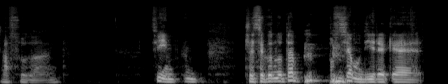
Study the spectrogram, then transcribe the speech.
Assolutamente. Sì, cioè, secondo te possiamo dire che,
